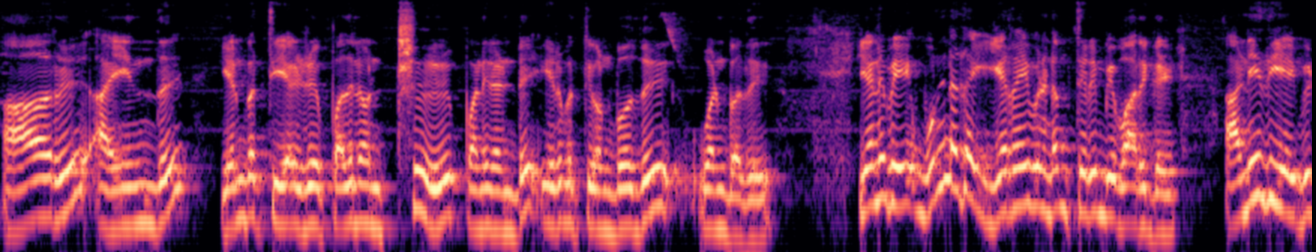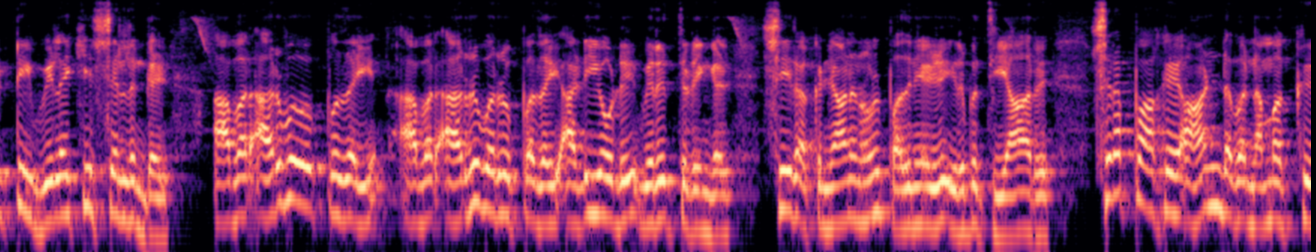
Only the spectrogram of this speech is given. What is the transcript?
ஆறு ஐந்து எண்பத்தி ஏழு பதினொன்று பன்னிரெண்டு இருபத்தி ஒன்பது ஒன்பது. எனவே உன்னத இறைவனிடம் திரும்பி வாருங்கள். அநீதியை விட்டு விலகி செல்லுங்கள். அவர் அருவறுப்பதை அவர் அருவறுப்பதை அடியோடு வெறுத்திடுங்கள். சீராக் ஞானநூல் பதினேழு இருபத்தி ஆறு சிறப்பாக ஆண்டவர் நமக்கு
